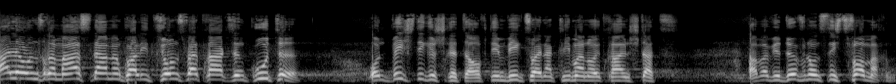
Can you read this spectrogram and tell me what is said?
Alle unsere Maßnahmen im Koalitionsvertrag sind gute und wichtige Schritte auf dem Weg zu einer klimaneutralen Stadt. Aber wir dürfen uns nichts vormachen.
